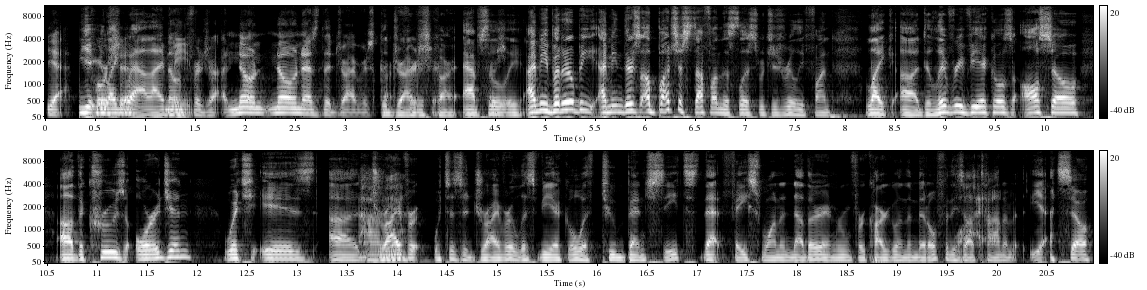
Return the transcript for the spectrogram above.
yeah. Yeah, you're like, well, I known mean- for dri- known known as the driver's car. the driver's sure. car, absolutely. I mean, but it'll be. I mean, there's a bunch of stuff on this list which is really fun, like uh, delivery vehicles. Also, uh, the Cruise Origin, which is a Oh, driver, which is a driverless vehicle with two bench seats that face one another and room for cargo in the middle for these autonomous. Yeah. So,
